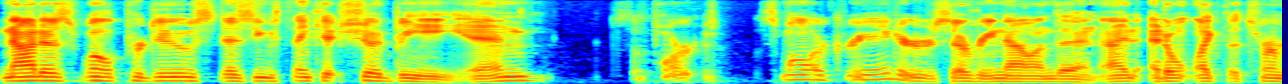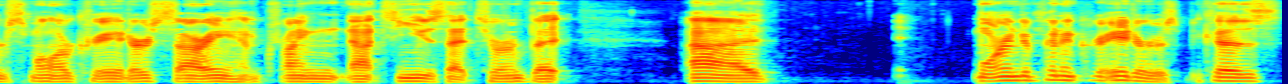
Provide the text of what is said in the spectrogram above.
not as well produced as you think it should be and support smaller creators every now and then i, I don't like the term smaller creators sorry i'm trying not to use that term but uh, more independent creators because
